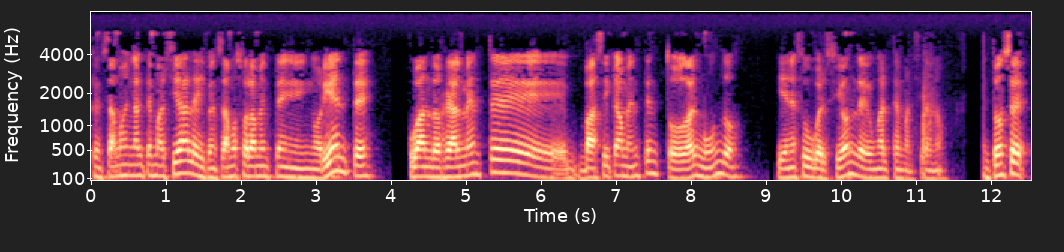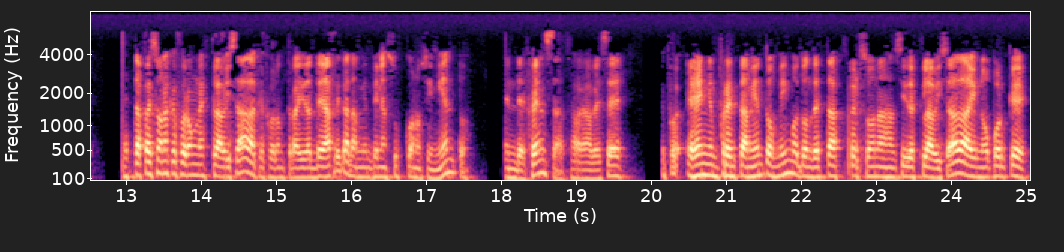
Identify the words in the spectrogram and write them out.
pensamos en artes marciales y pensamos solamente en Oriente, cuando realmente, básicamente en todo el mundo tiene su versión de un arte marcial, ¿no? Entonces, estas personas que fueron esclavizadas, que fueron traídas de África, también tenían sus conocimientos en defensa. A veces es en enfrentamientos mismos donde estas personas han sido esclavizadas y no porque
